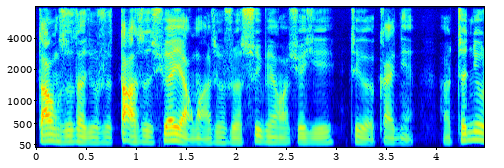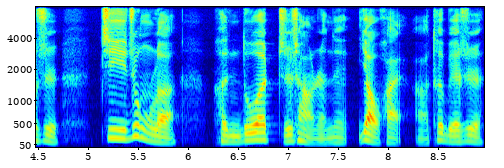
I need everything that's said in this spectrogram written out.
当时他就是大肆宣扬嘛，就是说碎片化学习这个概念啊，真就是击中了很多职场人的要害啊，特别是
